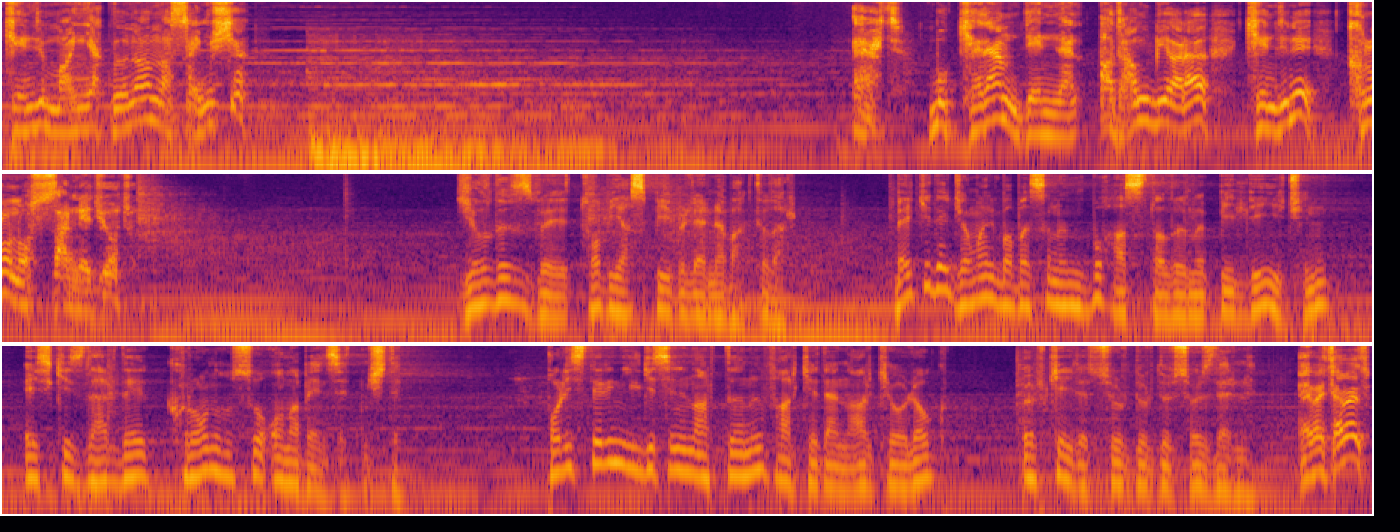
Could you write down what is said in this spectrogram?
kendi manyaklığını anlatsaymış ya. Evet, bu Kerem denilen adam bir ara kendini Kronos zannediyordu. Yıldız ve Tobias birbirlerine baktılar. Belki de Cemal babasının bu hastalığını bildiği için eskizlerde Kronos'u ona benzetmişti. Polislerin ilgisinin arttığını fark eden arkeolog öfkeyle sürdürdü sözlerini. Evet evet,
